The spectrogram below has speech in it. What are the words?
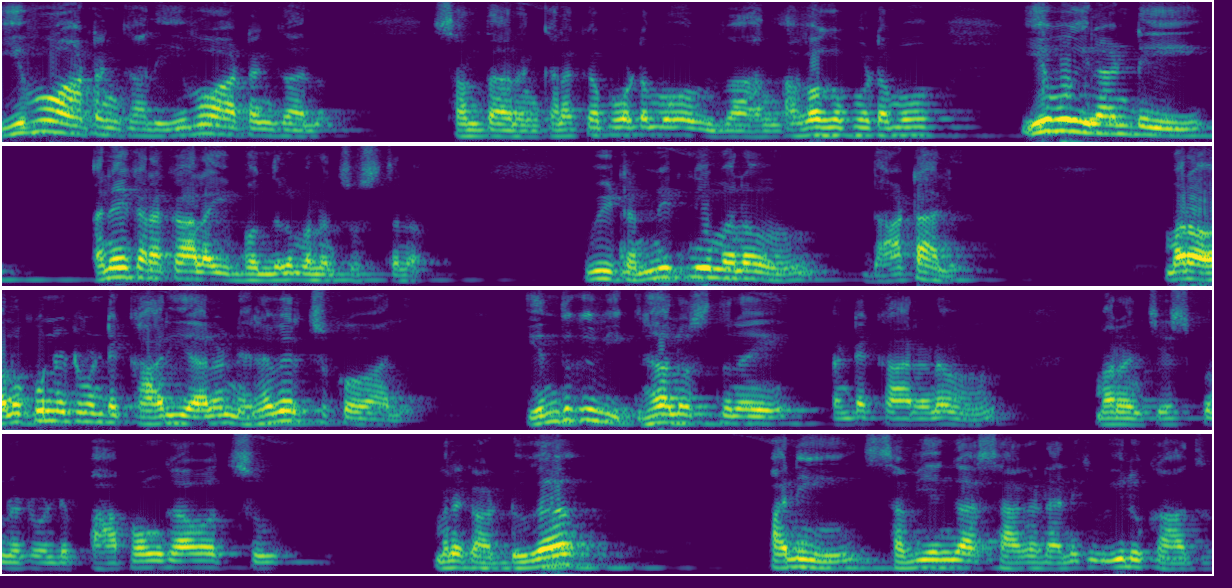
ఏవో ఆటంకాలు ఏవో ఆటంకాలు. సంతానం కలకపోవటమో వివాహం అవ్వకపోవటమో ఏవో ఇలాంటి అనేక రకాల ఇబ్బందులు మనం చూస్తున్నాం. వీటన్నిటినీ మనం దాటాలి. మనం అనుకున్నటువంటి కార్యాలను నెరవేర్చుకోవాలి. ఎందుకు విఘ్నాలు వస్తున్నాయి అంటే కారణం మనం చేసుకున్నటువంటి పాపం కావచ్చు. మనకు అడ్డుగా పని సవ్యంగా సాగడానికి వీలు కాదు.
